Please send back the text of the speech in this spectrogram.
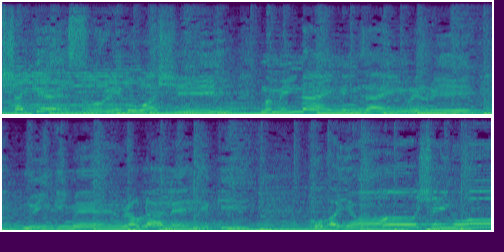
အရှိုက်ကဲဆူရီဘဝရှိမမင်းနိုင်နင်းဆိုင်လွင်ရီနှွင်ကြီးမဲရောက်လာလေကီကိုအယောရှိန်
